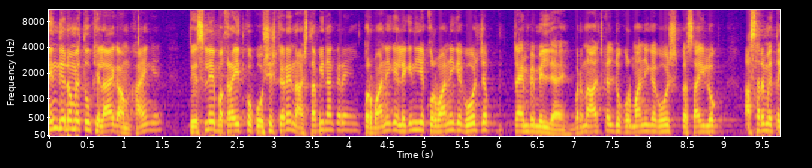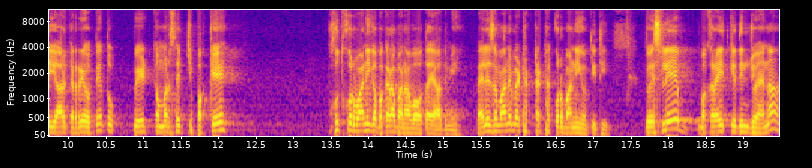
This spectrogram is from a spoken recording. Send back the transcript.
ان دنوں میں تو کھلائے گا ہم کھائیں گے تو اس لیے بقرعید کو کوشش کریں ناشتہ بھی نہ کریں قربانی کے لیکن یہ قربانی کے گوشت جب ٹائم پہ مل جائے ورنہ آج کل جو قربانی کا گوشت کسائی لوگ اثر میں تیار کر رہے ہوتے ہیں تو پیٹ کمر سے چپک کے خود قربانی کا بکرا بنا ہوا ہوتا ہے آدمی پہلے زمانے میں ٹھک ٹھک ٹھک قربانی ہوتی تھی تو اس لیے بقرعید کے دن جو ہے نا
